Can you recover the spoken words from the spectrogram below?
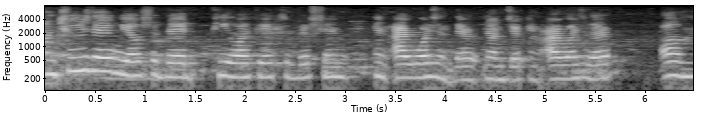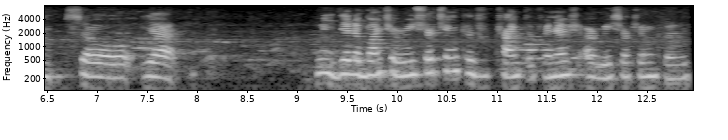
On Tuesday we also did PYP exhibition, and I wasn't there. No, I'm joking. I was there. Um, so yeah, we did a bunch of researching because we're trying to finish our researching because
